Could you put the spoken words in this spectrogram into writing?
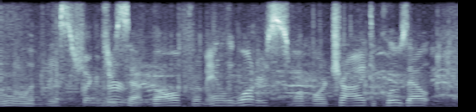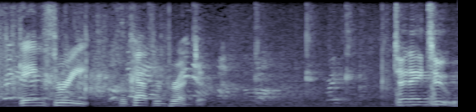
Ooh, and missed Second serve. reset ball from Anna Leigh Waters. One more try to close out game three for Catherine Parenteau. 10-8-2.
